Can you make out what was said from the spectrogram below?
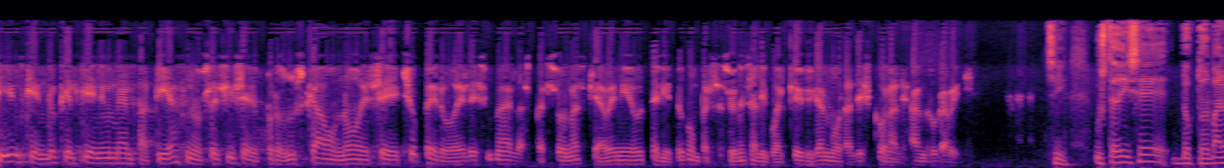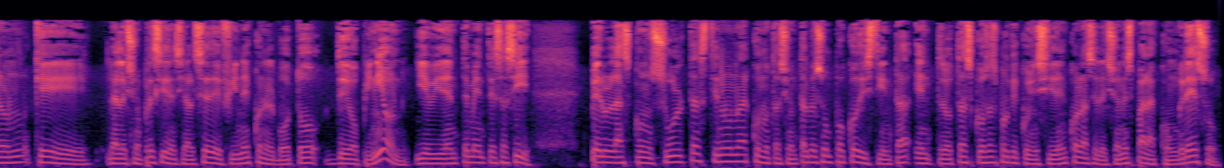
Sí entiendo que él tiene una empatía, no sé si se produzca o no ese hecho, pero él es una de las personas que ha venido teniendo conversaciones al igual que Vivian Morales con Alejandro Gaviria. Sí. Usted dice, doctor Barón, que la elección presidencial se define con el voto de opinión, y evidentemente es así. Pero las consultas tienen una connotación tal vez un poco distinta, entre otras cosas porque coinciden con las elecciones para Congreso.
